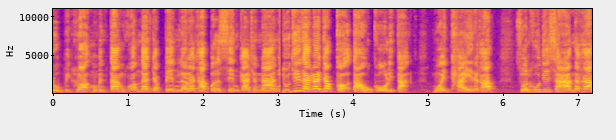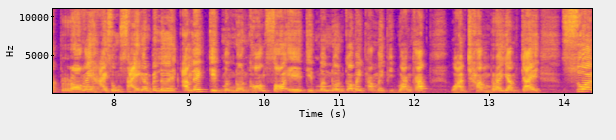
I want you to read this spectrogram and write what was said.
รุปวิเคราะห์โมเมนตัมความน่าจะเป็นแล้วนะครับเปิดเซ็นการชนะอยู่ที่ทางด้านเจ้าเกาะเต่าโกริตะมวยไทยนะครับ ส่วนคู่ที่ 3 นะครับ รองให้หายสงสัยกันไปเลย อเล็กจิตเมืองนนท์ของซอเอจิตเมืองนนท์ก็ไม่ทำให้ผิดหวังครับ หวานฉ่ำระยำใจ ส่วน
